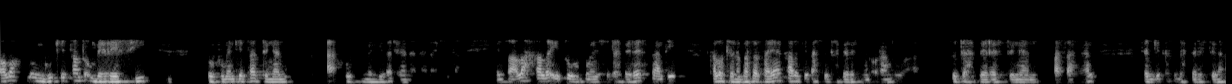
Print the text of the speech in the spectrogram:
Allah nunggu kita untuk beresi hubungan kita dengan hubungan kita dengan anak-anak kita. Insya Allah kalau itu hubungan sudah beres nanti kalau dalam bahasa saya kalau kita sudah beres dengan orang tua, sudah beres dengan pasangan dan kita sudah beres dengan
